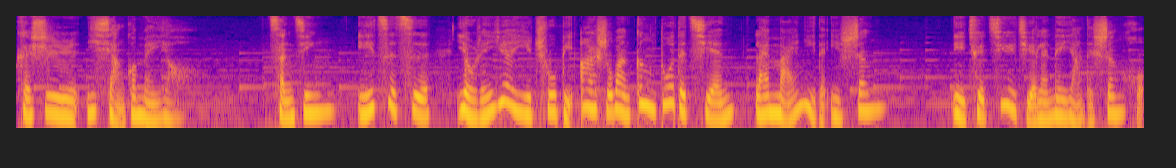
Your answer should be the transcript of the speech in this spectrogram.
可是你想过没有？曾经一次次有人愿意出比二十万更多的钱来买你的一生，你却拒绝了那样的生活，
